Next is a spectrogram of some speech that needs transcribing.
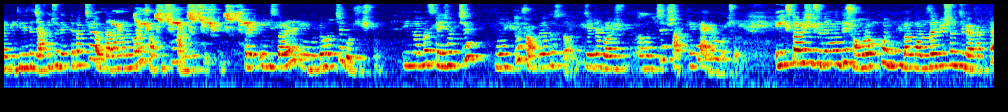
এই পৃথিবীতে যা কিছু দেখতে পাচ্ছে, তারা মনে করে সবকিছুই মানুষের সৃষ্টি। তাহলে এই স্তরের এই দুটো হচ্ছে বৈশিষ্ট্য। তিন নম্বর স্টেজ হচ্ছে মুক্ত সক্রিয়ত স্তর, যেটা বয়স হচ্ছে সাত থেকে এগারো বছর। এই স্তরে শিশুদের মধ্যে সংরক্ষণ বা কনজারভেশন যে ব্যাপারটা,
